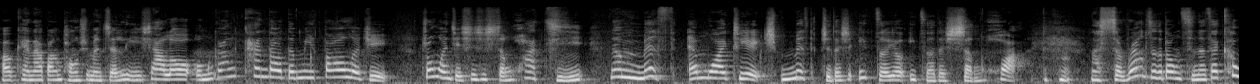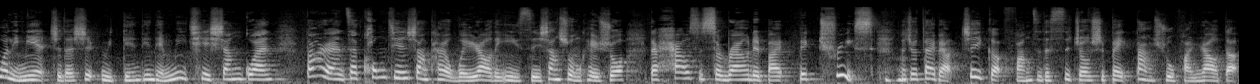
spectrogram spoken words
OK，那帮同学们整理一下喽。我们刚刚看到的 mythology，中文解释是神话集。那 myth，m y t h，myth 指的是一则又一则的神话。那 surround 这个动词呢，在课文里面指的是与点点点密切相关。当然，在空间上它有围绕的意思，像是我们可以说 the house is surrounded by big trees，、那就代表这个房子的四周是被大树环绕的。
